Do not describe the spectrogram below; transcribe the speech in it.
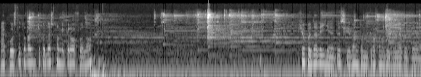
Ακούστε, το βάζω και κοντά στο μικρόφωνο. Πιο κοντά δεν γίνεται, σχεδόν το μικρόφωνο που βλέπετε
